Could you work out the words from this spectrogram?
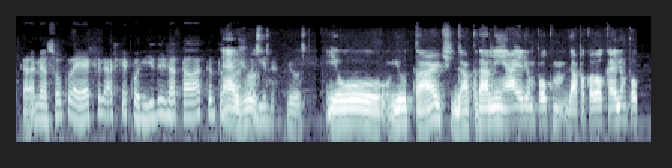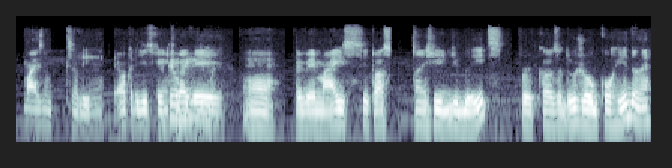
O cara ameaçou o play action, ele acha que é corrida e já tá lá tentando É, justo, corrida. justo. E o, e o Tart, dá pra alinhar ele um pouco, dá pra colocar ele um pouco mais no mix ali, né? Eu acredito que a gente vai ver, é, vai ver mais situações de, de blitz por causa do jogo corrido, né?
